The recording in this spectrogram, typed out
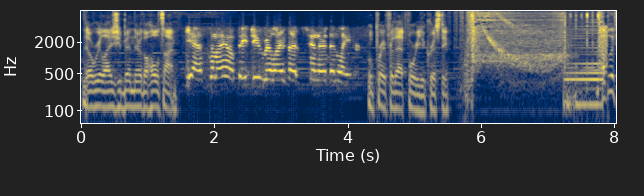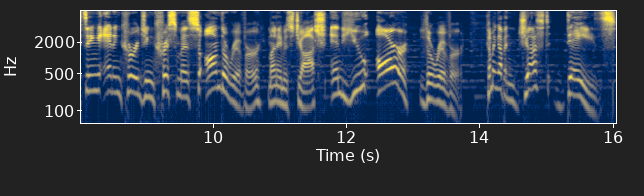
they'll realize you've been there the whole time. Yes, and I hope they do realize that sooner than later. We'll pray for that for you, Christy. Uplifting and encouraging Christmas on the river. My name is Josh, and you are the river. Coming up in just days,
